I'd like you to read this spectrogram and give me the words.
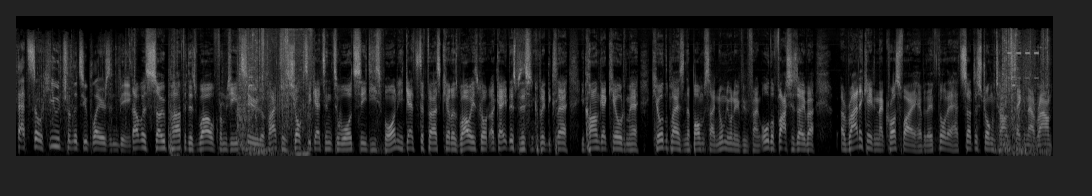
that's so huge from the two players in B. That was so perfect as well from G2. The fact that Shoxy gets in towards CT spawn, he gets the first kill as well. He's got, okay, this position completely clear. You can't get killed from here. Kill the players in the bomb side. Normally want to be frank. All the flashes over, eradicating that crossfire here, but they thought they had such a strong chance taking that round,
